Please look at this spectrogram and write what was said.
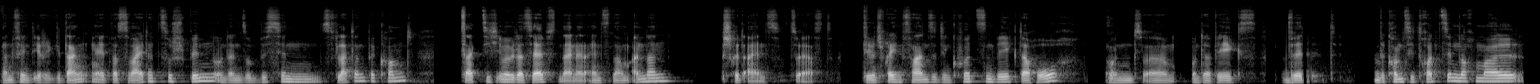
Dann fängt ihre Gedanken etwas weiter zu spinnen und dann so ein bisschen das Flattern bekommt, sagt sich immer wieder selbst: „Nein, nein, eins nach dem anderen. Schritt eins zuerst.“ Dementsprechend fahren sie den kurzen Weg da hoch und, ähm, unterwegs wird bekommt sie trotzdem noch mal,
